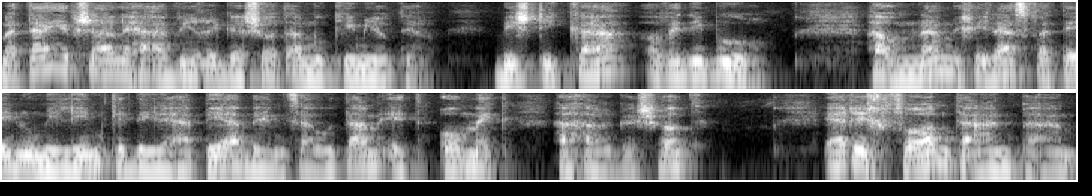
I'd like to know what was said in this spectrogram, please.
מתי אפשר להעביר רגשות עמוקים יותר, בשתיקה או בדיבור? האומנם מכילה שפתנו מילים כדי להביע באמצעותם את עומק ההרגשות? אריך פרום טען פעם,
